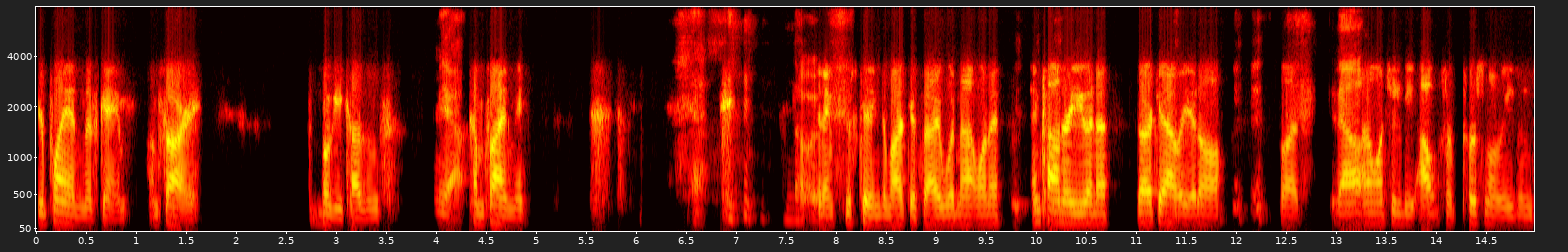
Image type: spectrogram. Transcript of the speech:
You're playing this game. I'm sorry. Boogie Cousins. Yeah. Come find me. no. Kidding. Just kidding, Demarcus. I would not want to encounter you in a dark alley at all. But no. I don't want you to be out for personal reasons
